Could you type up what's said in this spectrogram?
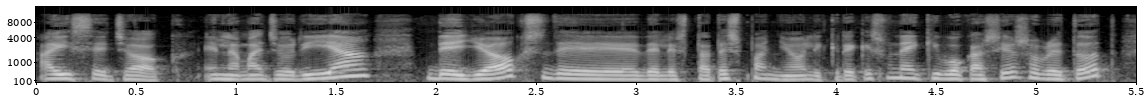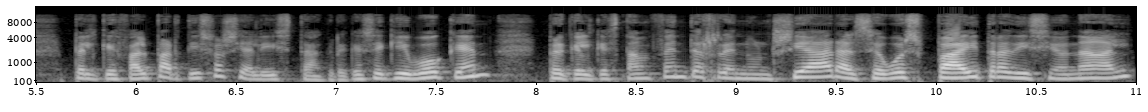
a aquest joc, en la majoria de llocs de, de l'estat espanyol. I crec que és una equivocació, sobretot, pel que fa al Partit Socialista. Crec que s'equivoquen perquè el que estan fent és renunciar al seu espai tradicional,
